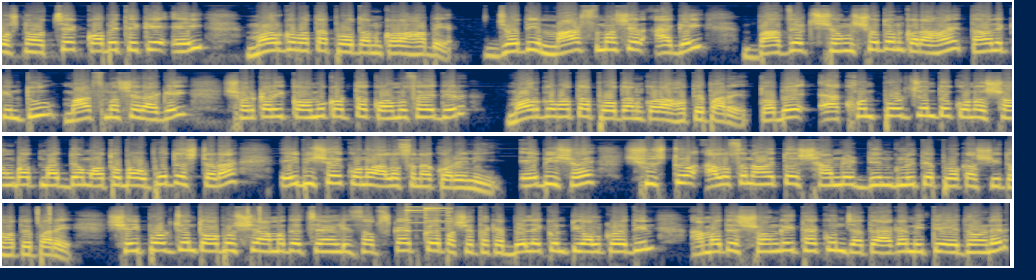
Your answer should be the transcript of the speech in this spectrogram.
প্রশ্ন হচ্ছে, কবে থেকে এই মর্গ ভাতা প্রদান করা হবে? যদি মার্চ মাসের আগেই বাজেট সংশোধন করা হয়, তাহলে কিন্তু মার্চ মাসের আগেই সরকারি কর্মকর্তা কর্মচারীদের মর্গ ভাতা প্রদান করা হতে পারে। তবে এখন পর্যন্ত কোনো সংবাদ মাধ্যম অথবা উপদেষ্টারা এই বিষয়ে কোনো আলোচনা করেনি। এই বিষয়ে সুষ্ঠু আলোচনা হয়তো সামনের দিনগুলিতে প্রকাশিত হতে পারে। সেই পর্যন্ত অবশ্যই আমাদের চ্যানেলটি সাবস্ক্রাইব করে পাশে থাকা বেল আইকনটি অল করে দিন। আমাদের সঙ্গেই থাকুন যাতে আগামীতে এ ধরনের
